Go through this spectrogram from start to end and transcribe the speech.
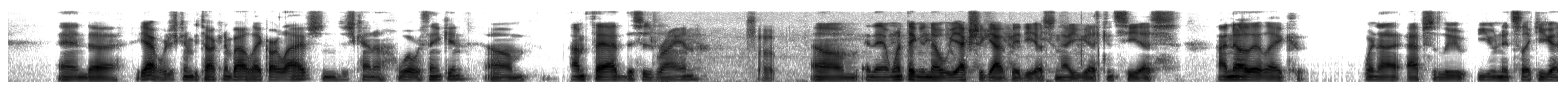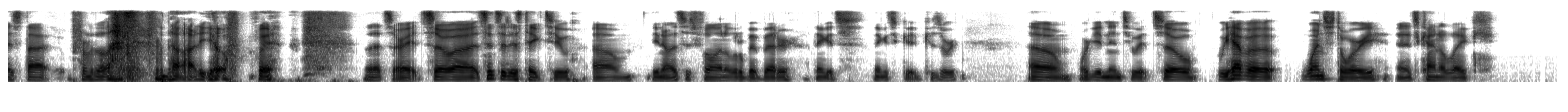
and uh, yeah, we're just gonna be talking about like our lives and just kind of what we're thinking. Um, I'm Thad. This is Ryan. So Um, and then one thing to know, we actually got video, so now you guys can see us. I know that like we're not absolute units like you guys thought from the last from the audio, but that's all right. So uh, since it is take two, um, you know, this is flowing a little bit better. I think it's I think it's good because we're um, we're getting into it. So we have a one story, and it's kind of like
